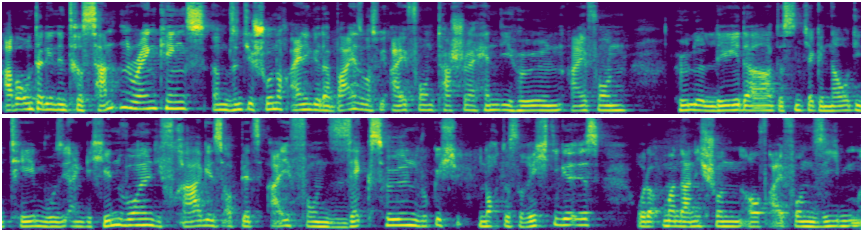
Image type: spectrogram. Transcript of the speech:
Aber unter den interessanten Rankings ähm, sind hier schon noch einige dabei, sowas wie iPhone-Tasche, Handyhüllen, iPhone Hülle, Leder, das sind ja genau die Themen, wo sie eigentlich hinwollen. Die Frage ist, ob jetzt iPhone 6 Hüllen wirklich noch das Richtige ist oder ob man da nicht schon auf iPhone 7,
